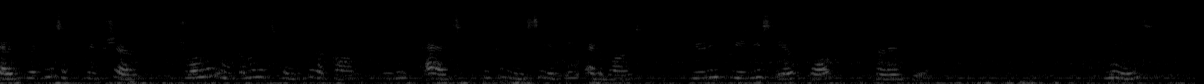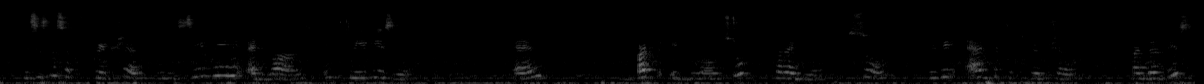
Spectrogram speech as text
calculating subscription shown in income and expenditure account, we will add subscription received in advance during previous year for current year. Means this is the subscription received in advance in previous year and but it belongs to current year. So we will add the subscription under this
